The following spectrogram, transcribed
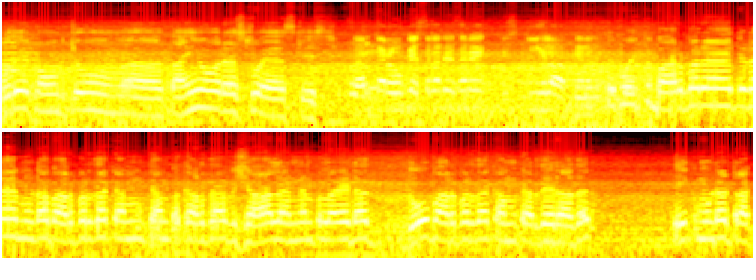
ਉਹਦੇ ਅਕਾਊਂਟ 'ਚੋਂ ਤਾਂ ਹੀ ਉਹ ਅਰੈਸਟ ਹੋਇਆ ਇਸ ਕੇਸ 'ਚ। ਸਰ ਘਰੋਂ ਕਿਸ ਤਰ੍ਹਾਂ ਦੇ ਸਰ ਕਿਸ ਕੀ ਹਾਲਾਤ ਨੇ ਇਹਨਾਂ ਦੇ? ਦੇਖੋ ਇੱਕ ਬਾਰਬਰ ਹੈ ਜਿਹੜਾ ਮੁੰਡਾ ਬਾਰਬਰ ਦਾ ਕੰਮ ਕੰਮ ਕਰਦਾ ਵਿਸ਼ਾਲ ਅਨਐਮਪਲੋਇਡ ਆ ਦੋ ਬਾਰਬਰ ਦਾ ਕੰਮ ਕਰਦੇ ਰਾਦਰ ਤੇ ਇੱਕ ਮੁੰਡਾ ਟਰੱਕ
